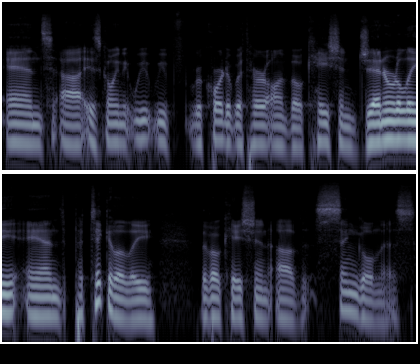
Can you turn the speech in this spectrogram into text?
and uh, is going to. We, we've recorded with her on vocation generally, and particularly the vocation of singleness.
